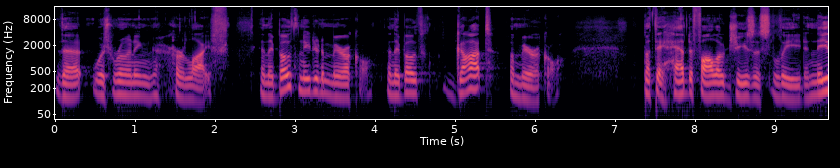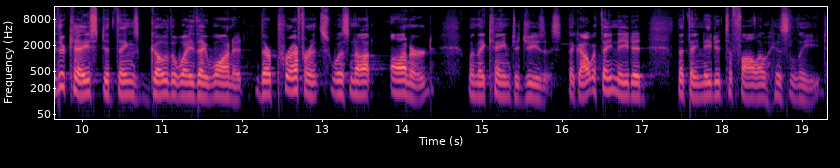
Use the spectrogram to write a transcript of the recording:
that was ruining her life. And they both needed a miracle, and they both got a miracle. But they had to follow Jesus' lead. In neither case did things go the way they wanted. Their preference was not honored when they came to Jesus. They got what they needed, but they needed to follow his lead.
